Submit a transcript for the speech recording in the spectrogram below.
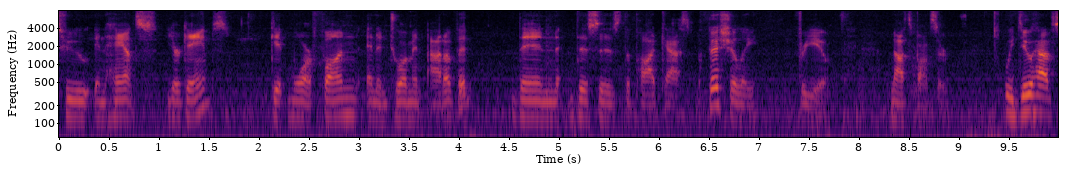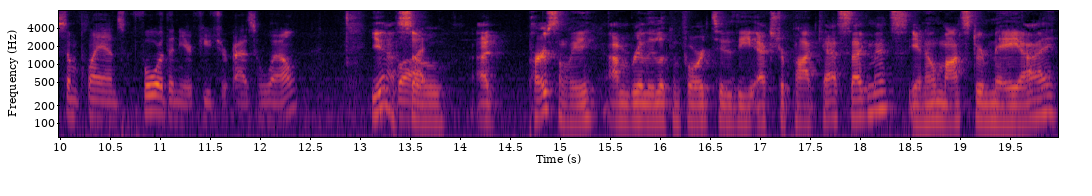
to enhance your games, get more fun and enjoyment out of it, then this is the podcast officially for you. Not sponsored. We do have some plans for the near future as well. Yeah, so I personally, I'm really looking forward to the extra podcast segments, you know, Monster May I,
